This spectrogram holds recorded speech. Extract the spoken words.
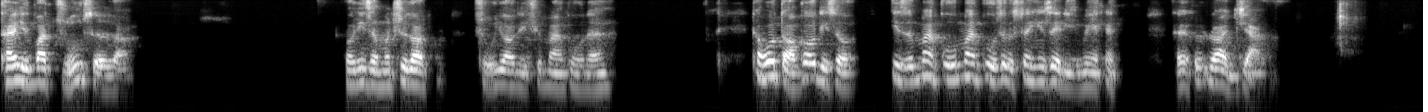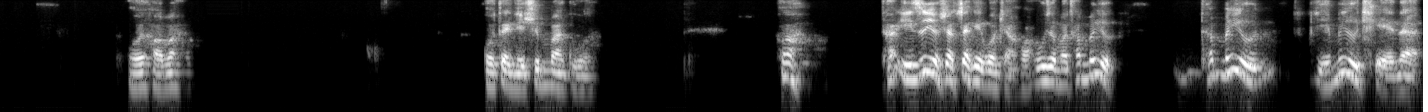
他也把主手上。我你怎么知道主要你去曼谷呢？当我祷告的时候，一直曼谷曼谷这个声音在里面还 乱讲。我说好吧，我带你去曼谷。啊，他一直要想再给我讲话，为什么？他没有，他没有，也没有钱呢。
